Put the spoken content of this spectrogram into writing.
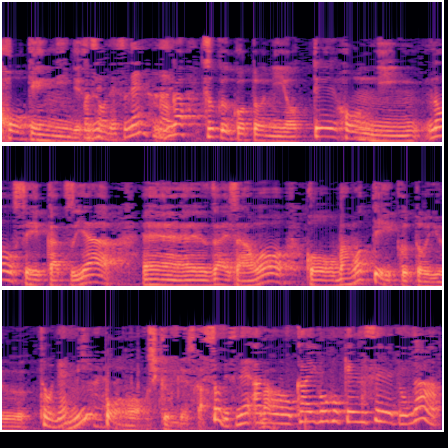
後見人ですね。まあそうですねはいがつくことによって、本人の生活や、えー財産をこう守っていくという、そうね民法の仕組みですか？そうですね。あの、介護保険制度が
